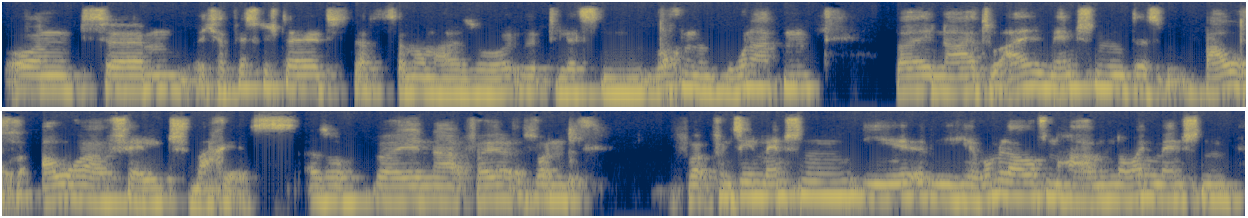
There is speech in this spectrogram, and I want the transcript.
Und ähm, ich habe festgestellt, dass, sagen wir mal, so die letzten Wochen und Monaten bei nahezu allen Menschen das Bauchaurafeld schwach ist. Also bei einer, von, von zehn Menschen, die, die hier rumlaufen, haben neun Menschen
